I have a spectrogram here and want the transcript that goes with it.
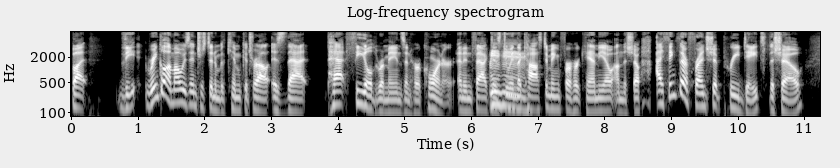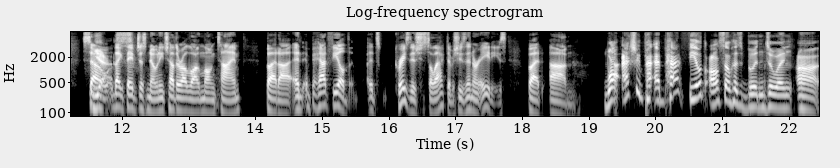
But the wrinkle I'm always interested in with Kim Cattrall is that Pat Field remains in her corner and, in fact, is doing the Mhm. costuming for her cameo on the show. I think their friendship predates the show. So, Yes. like, they've just known each other a long, long time. But uh, and Pat Field, it's crazy that she's still active. She's in her 80s. But um, well, actually, Pat, Pat Field also has been doing, uh,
